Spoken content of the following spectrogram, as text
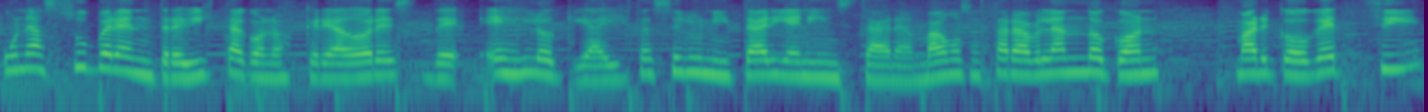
una súper entrevista con los creadores de Es lo que hay. Esta es el Unitaria en Instagram. Vamos a estar hablando con Marco Getzi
